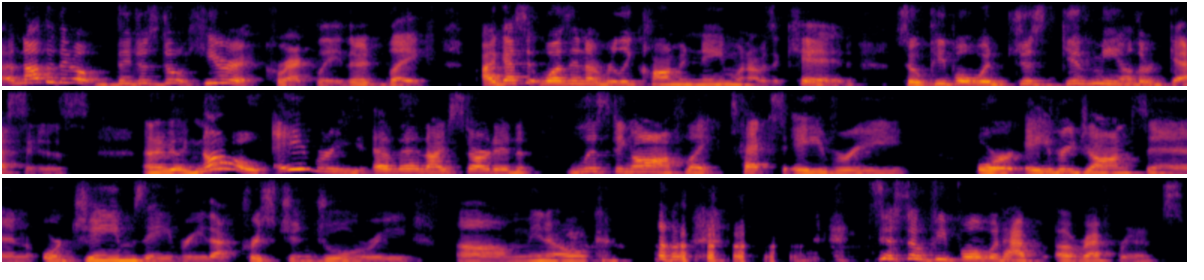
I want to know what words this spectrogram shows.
not that they don't, they just don't hear it correctly. They're like, I guess it wasn't a really common name when I was a kid, so people would just give me other guesses. And I'd be like, no, Avery. And then I started listing off like Tex Avery or Avery Johnson or James Avery, that Christian jewelry. Um, you know, just so people would have a reference.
